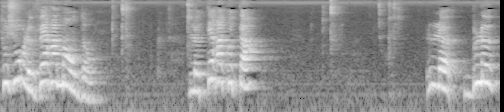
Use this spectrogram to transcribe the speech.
toujours le vert amande, le terracotta, le bleu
